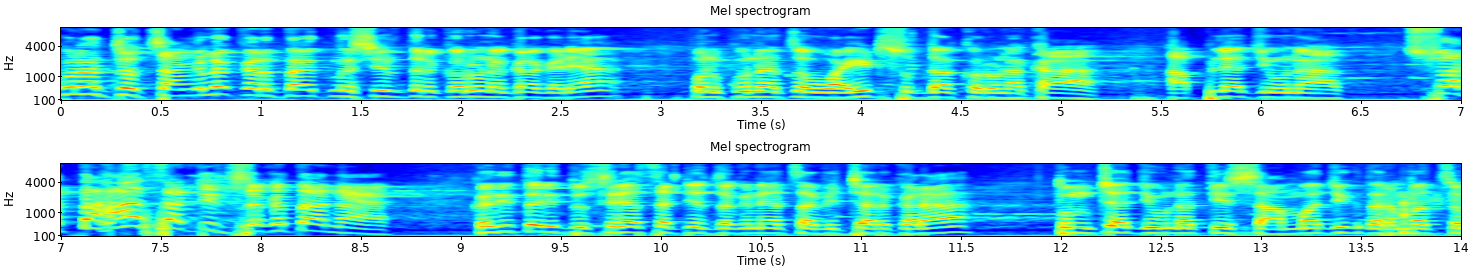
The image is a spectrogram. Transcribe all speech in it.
कुणाचं चांगलं करता येत नसेल तर करू नका गड्या पण कुणाचं वाईट सुद्धा करू नका. आपल्या जीवनात स्वतःसाठी जगताना कधीतरी दुसऱ्यासाठी जगण्याचा विचार करा. तुमच्या जीवनातील सामाजिक धर्माचं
